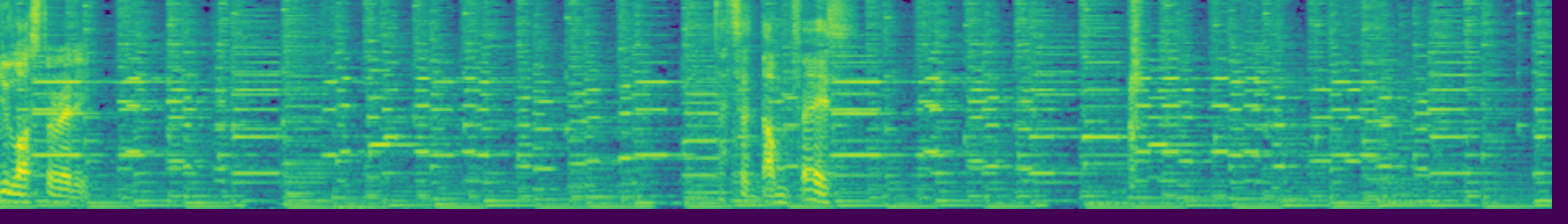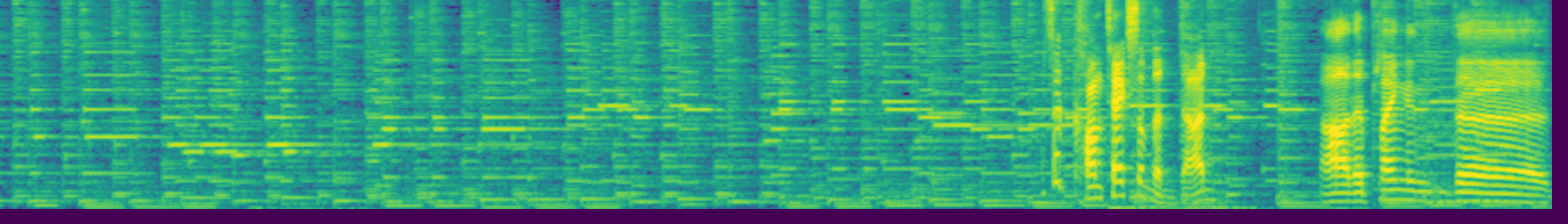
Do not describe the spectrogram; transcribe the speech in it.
You lost already. That's a dumb face. What's the context of the dud? Uh, they're playing the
